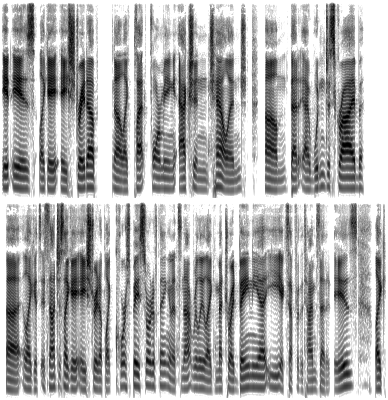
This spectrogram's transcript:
it is like a, a straight up uh, like platforming action challenge um, that I wouldn't describe uh, like it's it's not just like a, a straight up like course based sort of thing, and it's not really like Metroidvania e except for the times that it is. Like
